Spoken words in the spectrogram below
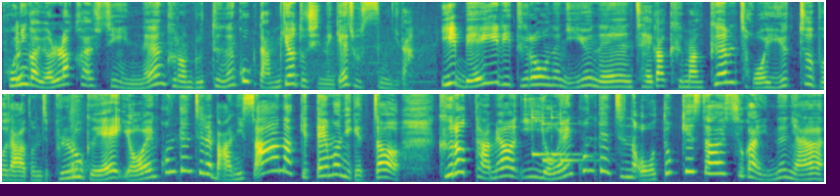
본인과 연락할 수 있는 그런 루트는 꼭 남겨두시는 게 좋습니다. 이 메일이 들어오는 이유는 제가 그만큼 저희 유튜브라든지 블로그에 여행 콘텐츠를 많이 쌓아놨기 때문이겠죠. 그렇다면 이 여행 콘텐츠는 어떻게 쌓을 수가 있느냐?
